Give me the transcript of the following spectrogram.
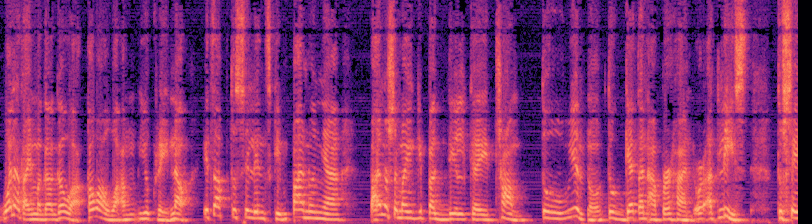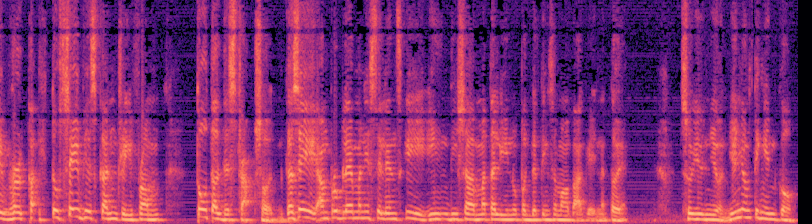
wala tayong magagawa. Kawawa ang Ukraine. Now, it's up to Zelensky. Paano niya paano siya makikipag-deal kay Trump to, you know, to get an upper hand or at least to save her to save his country from total destruction. Kasi ang problema ni Zelensky, hindi siya matalino pagdating sa mga bagay na to eh. So yun yun. Yun yung tingin ko.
